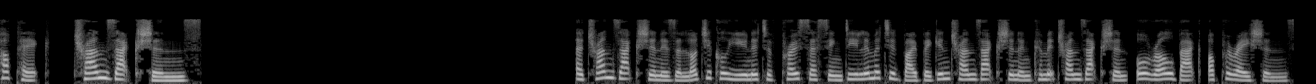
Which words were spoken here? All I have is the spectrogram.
Topic: Transactions. A transaction is a logical unit of processing delimited by begin transaction and commit transaction, or rollback, operations.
